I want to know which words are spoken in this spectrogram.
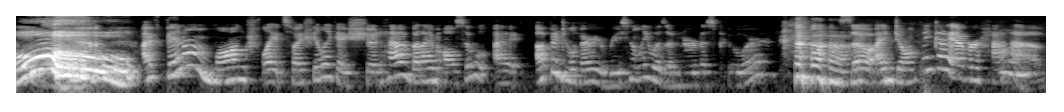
Oh! I've been on long flights, so I feel like I should have, but I'm also I up until very recently was a nervous pooer, so I don't think I ever have.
